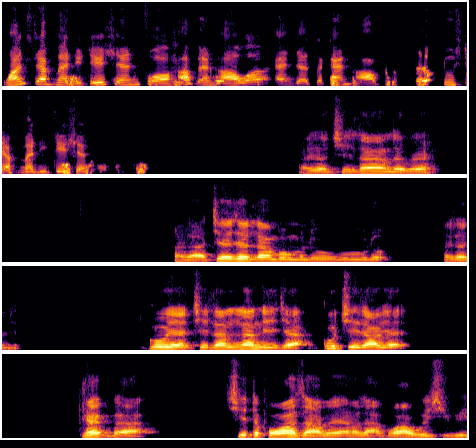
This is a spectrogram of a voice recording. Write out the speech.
one step meditation for half an hour and the second half two step meditation အဲဒါခြေလမ်းလည်းပဲအဲဒါကျဲကျဲလမ်းဖို့မလိုဘူးလို့အဲဒါကိုယ့်ရဲ့ခြေလမ်းလန့်နေကြကိုယ့်ခြေတော်ရဲ့ gap ကရှေ့တဖွာစာပဲဟုတ်လားအကွာဝေးရှိပြီ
